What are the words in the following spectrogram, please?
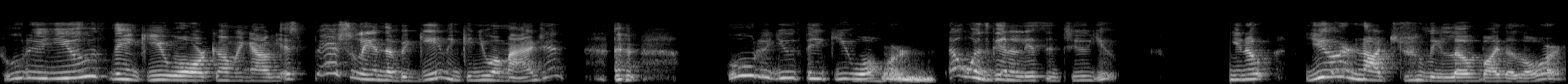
who do you think you are coming out? Especially in the beginning. Can you imagine? who do you think you are? No one's going to listen to you. You know, you're not truly loved by the Lord.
